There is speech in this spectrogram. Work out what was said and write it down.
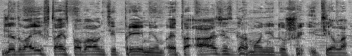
для двоих в Thai Spa Bounty Premium. Это оазис гармонии души и тела.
